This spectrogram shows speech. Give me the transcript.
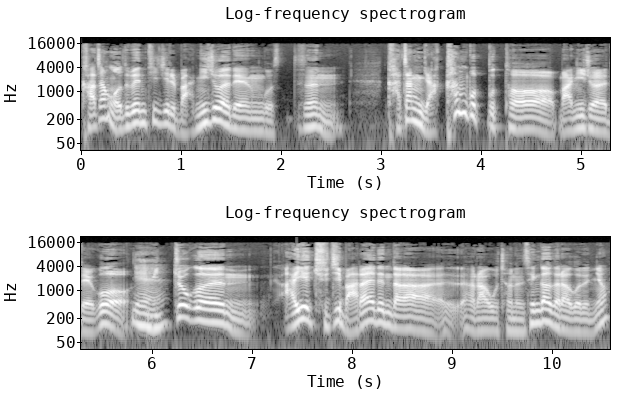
가장 어드밴티지를 많이 줘야 되는 곳은 가장 약한 곳부터 많이 줘야 되고 예. 위쪽은 아예 주지 말아야 된다라고 저는 생각을 하거든요.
